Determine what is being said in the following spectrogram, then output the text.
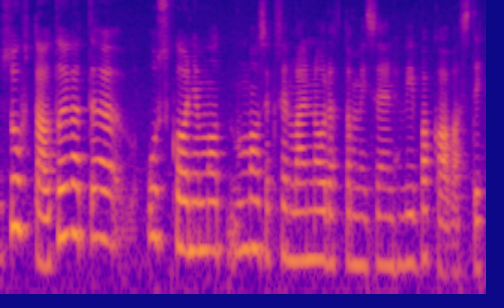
suhtautuivat uskoon ja Mooseksen lain noudattamiseen hyvin vakavasti.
